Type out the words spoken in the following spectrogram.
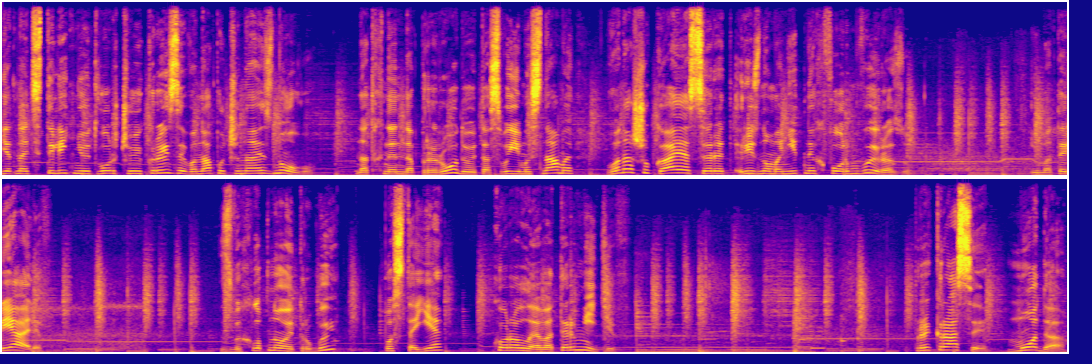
15-літньої творчої кризи вона починає знову. Натхненна природою та своїми снами, вона шукає серед різноманітних форм виразу і матеріалів. З вихлопної труби постає королева термітів. Прикраси, мода,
